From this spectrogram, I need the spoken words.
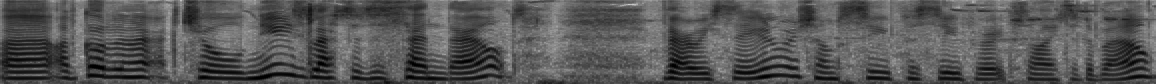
Uh, I've got an actual newsletter to send out very soon, which I'm super, super excited about.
